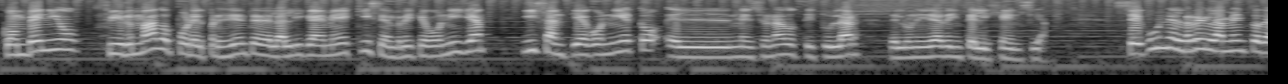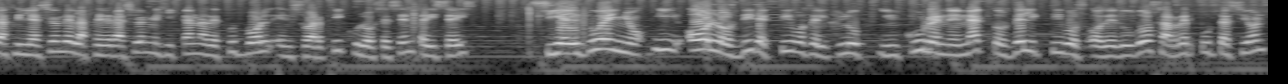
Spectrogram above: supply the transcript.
Convenio firmado por el presidente de la Liga MX, Enrique Bonilla, y Santiago Nieto, el mencionado titular de la Unidad de Inteligencia. Según el reglamento de afiliación de la Federación Mexicana de Fútbol, en su artículo 66, si el dueño y o los directivos del club incurren en actos delictivos o de dudosa reputación,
